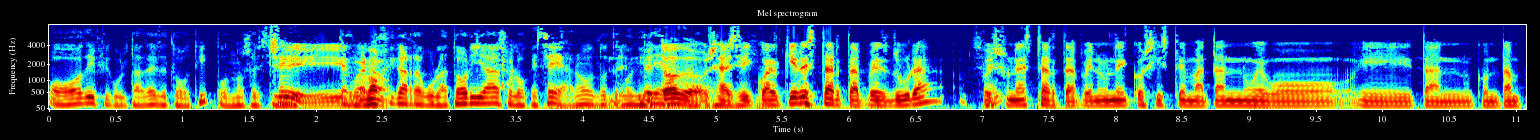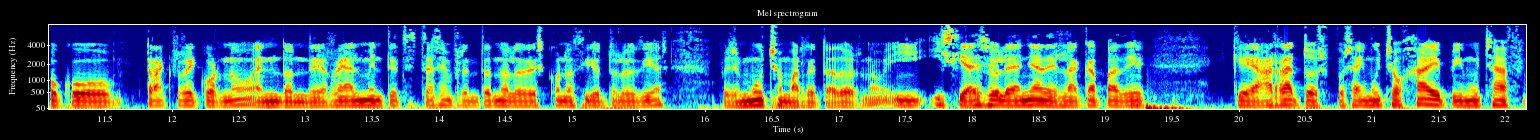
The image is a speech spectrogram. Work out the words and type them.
o dificultades de todo tipo, no sé si Sí, tecnológicas, regulatorias o lo que sea, ¿no? No tengo ni de idea. todo, o sea, si cualquier startup es dura, pues Sí. una startup en un ecosistema tan nuevo y tan con tan poco track record, ¿no? En donde realmente te estás enfrentando a lo desconocido todos los días, pues es mucho más retador, ¿no? Y, y si a eso le añades la capa de que a ratos pues hay mucho hype y mucha f-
